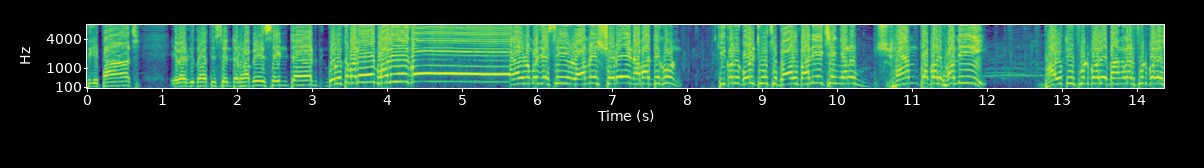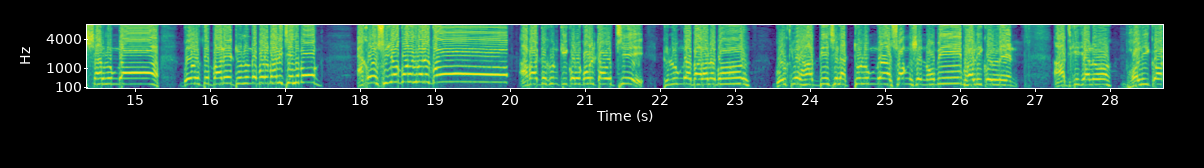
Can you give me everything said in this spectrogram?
থেকে পাঁচ। এবার কিন্তু হয়তো সেন্টার হবে, সেন্টার গোল হতে মানে, পারে ভলি গোল! এগারো নম্বর জার্সি, রমেশ সোরেন আবার দেখুন। কি করে গোলটি হচ্ছে, বল বাড়িয়েছেন যেন শ্যাম তাপার ভলি। ভারতীয় ফুটবলে, বাংলার ফুটবলে শ্যামলুঙ্গা গোল হতে পারে, টুলুঙ্গা বল বাড়িয়েছেন এবং এখনও সুযোগ গোল পারে গোল! আবার দেখুন কি করে গোলটা হচ্ছে, টুলুঙ্গা বাড়ানো বল। গোলকিপার হাত দিয়েছিল আর টুলুঙ্গা সঙ্গে সঙ্গে নবী ভলি করলেন। আজকে যেন ভলি কর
